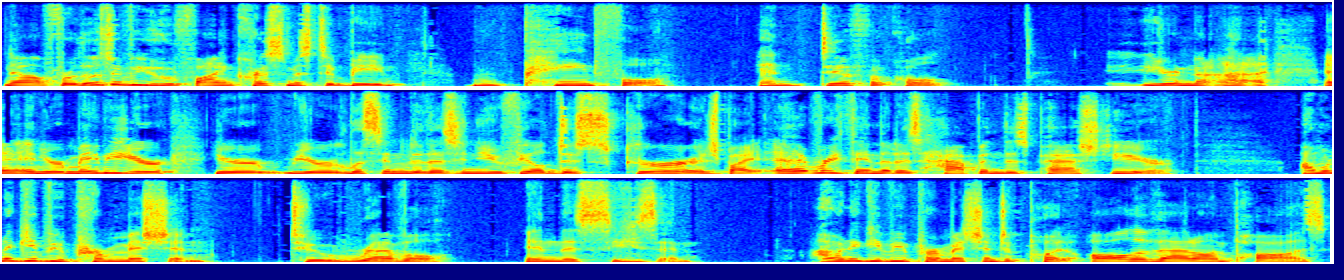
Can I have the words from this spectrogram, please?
Now, for those of you who find Christmas to be painful and difficult, you're not and you're maybe you're you're you're listening to this and you feel discouraged by everything that has happened this past year I want to give you permission to revel in this season. I want to give you permission to put all of that on pause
